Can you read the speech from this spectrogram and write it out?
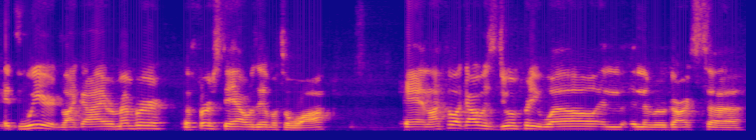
it's weird. Like I remember the first day I was able to walk, and I feel like I was doing pretty well in in the regards to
